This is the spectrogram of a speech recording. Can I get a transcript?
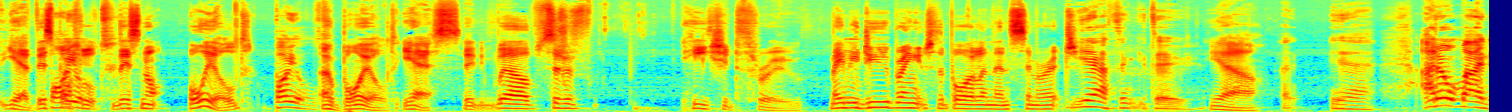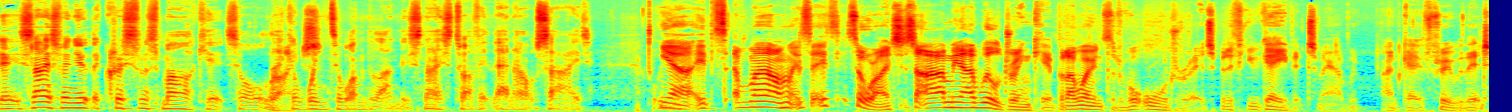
yeah, this Boiled. bottle, this not oiled. Boiled. Oh, boiled. Yes. It, well, sort of heated through. Maybe Hmm. do you bring it to the boil and then simmer it? Yeah, I think you do. Yeah. Uh, yeah. I don't mind it. It's nice when you're at the Christmas markets or like Right. a winter wonderland. It's nice to have it then outside. Yeah, it's well, it's it's, it's all right. It's, I mean, I will drink it, but I won't sort of order it. But if you gave it to me, I would I'd go through with it.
